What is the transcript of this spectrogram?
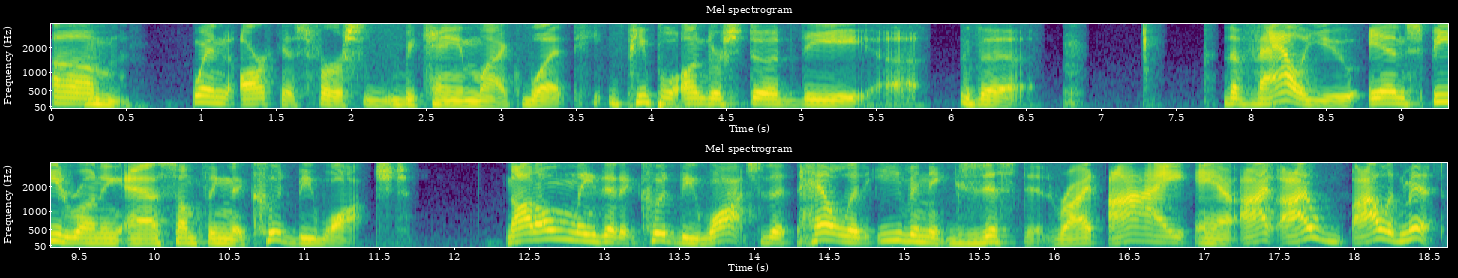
Um, When Arcus first became like what people understood the uh, the the value in speedrunning as something that could be watched. Not only that it could be watched, that hell it even existed, right? I am I I I'll admit,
